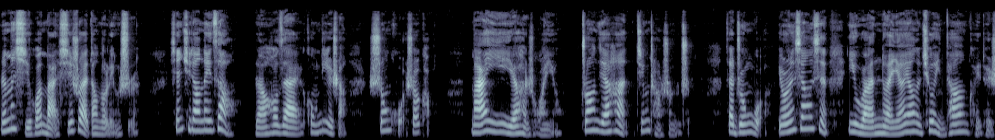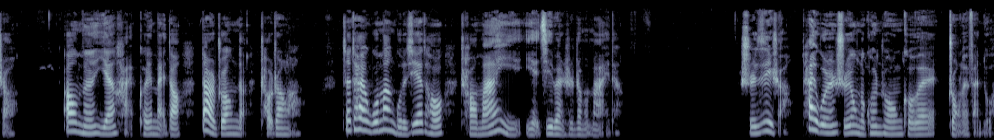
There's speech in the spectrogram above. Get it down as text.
人们喜欢把蟋蟀当作零食，先去掉内脏，然后在空地上生火烧烤。蚂蚁也很受欢迎，庄稼汉经常生着吃。在中国，有人相信一碗暖洋洋的蚯蚓汤可以退烧。澳门沿海可以买到袋装的炒蟑螂。在泰国曼谷的街头，炒蚂蚁也基本是这么卖的。实际上，泰国人食用的昆虫可谓种类繁多，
